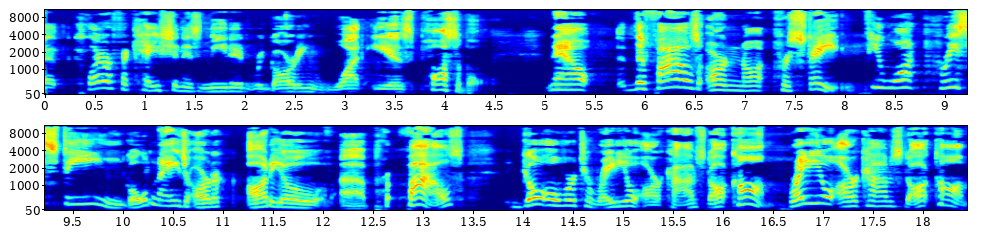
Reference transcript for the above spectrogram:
uh, clarification is needed regarding what is possible. Now, the files are not pristine. If you want pristine Golden Age audio uh, pr- files, go over to radioarchives.com. Radioarchives.com.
